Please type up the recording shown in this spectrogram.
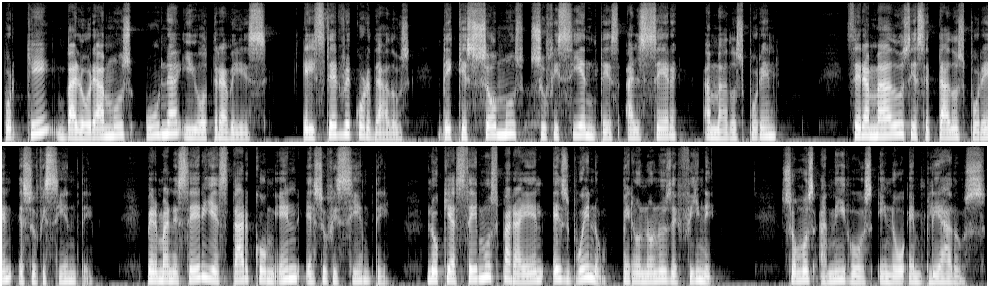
¿Por qué valoramos una y otra vez el ser recordados de que somos suficientes al ser amados por Él? Ser amados y aceptados por Él es suficiente. Permanecer y estar con Él es suficiente. Lo que hacemos para Él es bueno, pero no nos define. Somos amigos y no empleados.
